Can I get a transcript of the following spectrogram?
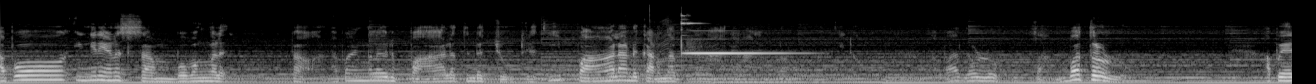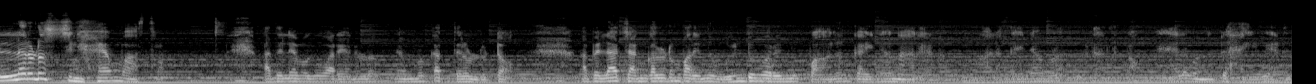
അപ്പോൾ ഇങ്ങനെയാണ് സംഭവങ്ങൾ കേട്ടോ അപ്പോൾ ഞങ്ങൾ ഒരു പാലത്തിന്റെ ചൂട്ടിലെത്തി ഈ പാലാണ്ട് കടന്നാൽ അപ്പോൾ അതുള്ളൂ സമ്പത്രേ ഉള്ളൂ അപ്പോൾ എല്ലാവരോടും സ്നേഹം മാത്രം. അതല്ലേ നമുക്ക് പറയാനുള്ളൂ നമുക്ക് അത്രേ ഉള്ളൂ കേട്ടോ അപ്പോൾ എല്ലാ ചങ്കളോടും പറയുന്നു വീണ്ടും പറയുന്നു പാലം കഴിഞ്ഞാൽ നാരായണം പാലം കഴിഞ്ഞാൽ നമ്മൾ വീടാണ് കേട്ടോ മേലെ വന്നിട്ട് ഹൈവേ ആണ്.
